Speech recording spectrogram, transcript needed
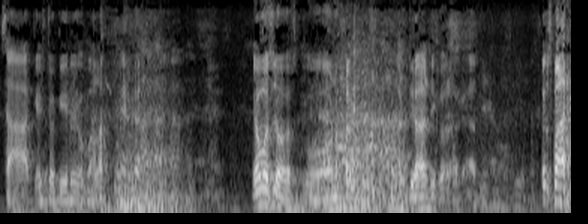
Sakit do kiri kok malah. Ya mos yo ngono. Ada adik kok ora kan. Terus mari.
